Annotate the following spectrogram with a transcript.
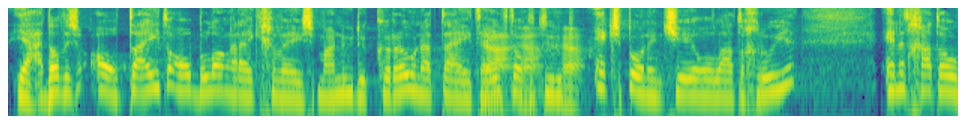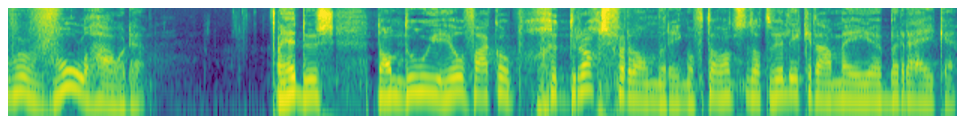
Ja, dat is altijd al belangrijk geweest. Maar nu de coronatijd heeft dat ja, natuurlijk ja. exponentieel laten groeien. En het gaat over volhouden. Dus dan doe je heel vaak op gedragsverandering. Of althans, dat wil ik daarmee uh, bereiken.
